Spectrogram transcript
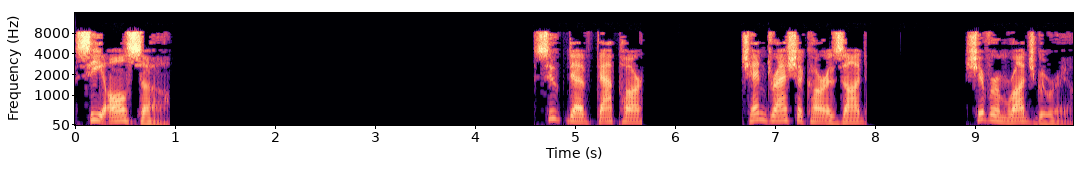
See also. Sukhdev Thapar Chandrashekhar Azad Shivram Rajguru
